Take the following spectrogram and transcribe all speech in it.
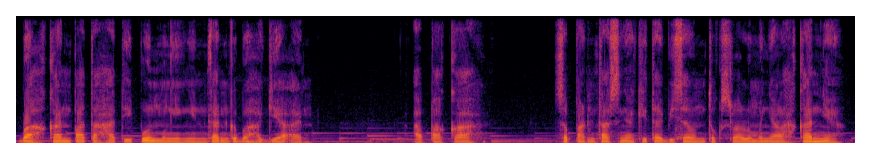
bahkan patah hati pun menginginkan kebahagiaan. Apakah sepantasnya kita bisa untuk selalu menyalahkannya?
